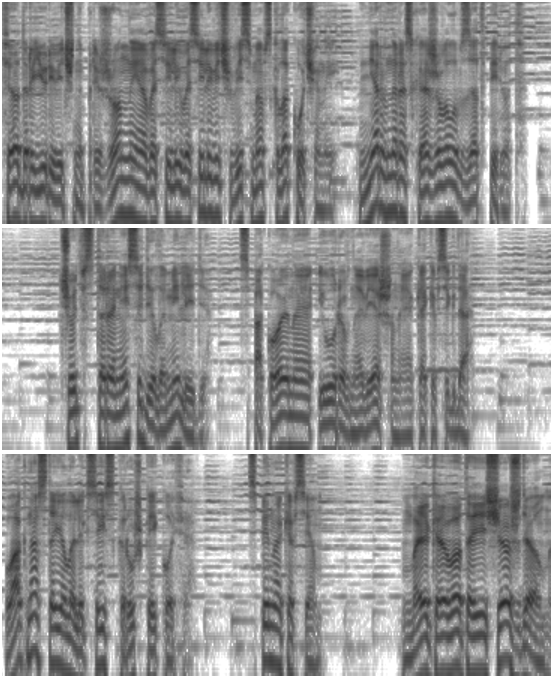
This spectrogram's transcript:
Федор Юрьевич напряженный, а Василий Васильевич весьма всклокоченный, нервно расхаживал взад-вперед. Чуть в стороне сидела Мелиди, спокойная и уравновешенная, как и всегда. У окна стоял Алексей с кружкой кофе. Спиной ко всем – «Мы кого-то еще ждем?»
